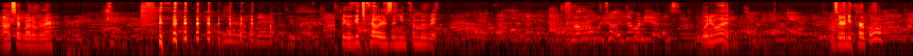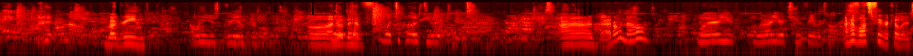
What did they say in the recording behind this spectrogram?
Oh, let's talk about over there. Okay. over there, everywhere. so go get your colors, then you can come move it. I don't know what colors I want to use. What do you want? Is there any purple? I don't know. How about green? I want to use green and purple. Oh, I know they what, have. What two colors do you want to use? Uh, I don't know. What are you? What are your two favorite colors? I have lots of favorite colors.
